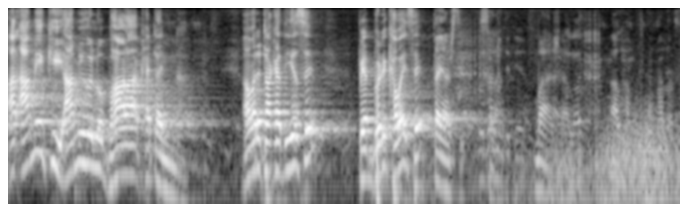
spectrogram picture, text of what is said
আর আমি কি? আমি হইল ভাড়া খাটাই না। আমারে টাকা দিয়েছে পেট ভরে খাওয়াইছে তাই আসছি। মাশাআল্লাহ। আলহামদুলিল্লাহ ভালো আছি।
